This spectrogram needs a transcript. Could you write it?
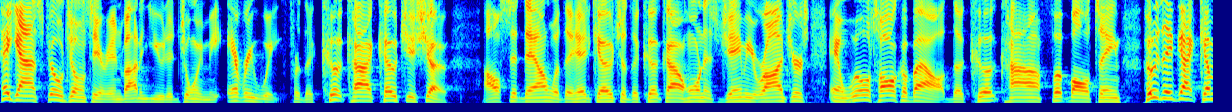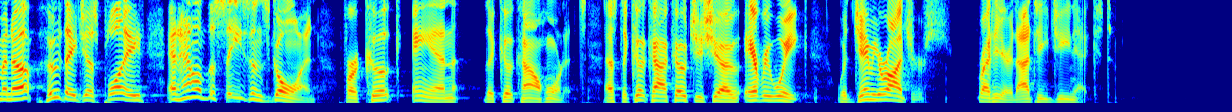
Hey guys, Phil Jones here, inviting you to join me every week for the Cook High Coaches Show. I'll sit down with the head coach of the Cook High Hornets, Jamie Rogers, and we'll talk about the Cook High football team, who they've got coming up, who they just played, and how the season's going for Cook and the Cook High Hornets. That's the Cook High Coaches Show every week with Jamie Rogers right here at ITG Next.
